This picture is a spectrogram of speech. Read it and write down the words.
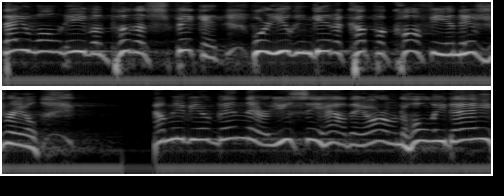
They won't even put a spigot where you can get a cup of coffee in Israel. How many of you have been there? You see how they are on a holy day.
